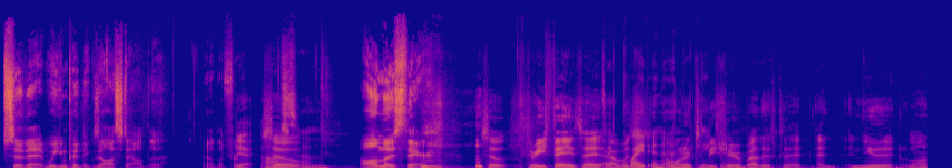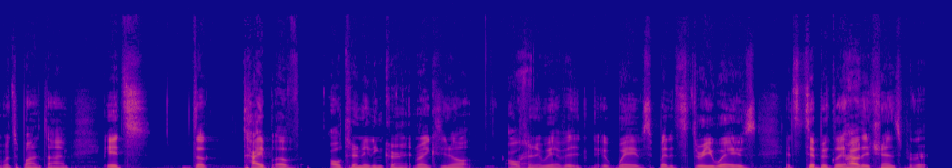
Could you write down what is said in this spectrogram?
so that we can put the exhaust out the out the front. Yeah. So awesome. Almost there. so three phase. I, I was quite an I wanted to be sure about this because I, I knew it once upon a time. It's the type of alternating current, right? Because you know, alternate we have it, it waves, but it's three waves. It's typically how they transfer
